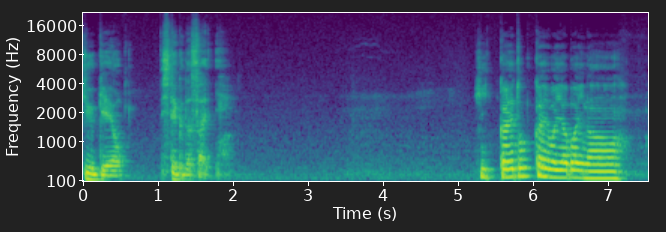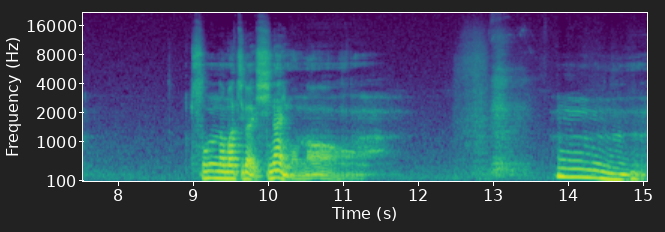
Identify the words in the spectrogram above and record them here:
休憩をしてください。引っかえとっかえはやばいな。そんな間違いしないもんな。うん。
